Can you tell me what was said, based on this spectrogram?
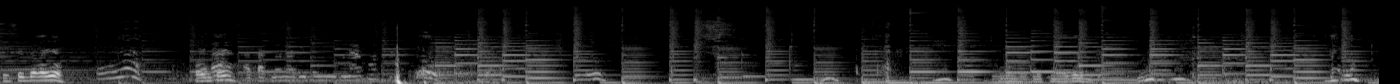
Susunod na kayo. Tayo. Atak na natin itong kunakot. Balik that one.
